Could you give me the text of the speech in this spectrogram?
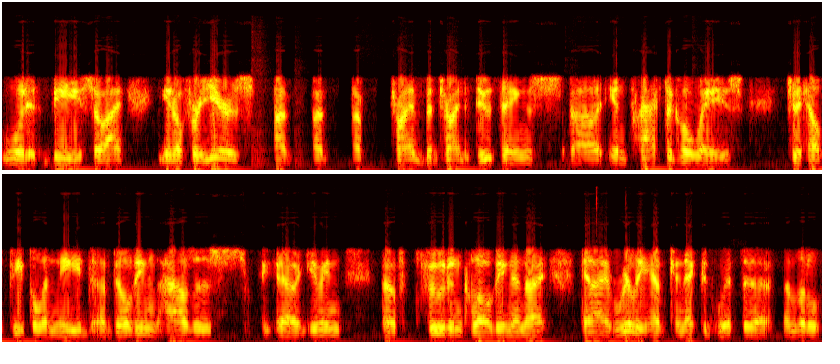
would it be? So I, you know, for years I've, I've, I've been trying to do things uh, in practical ways to help people in need, uh, building houses, uh, giving uh, food and clothing, and I and I really have connected with a, a little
